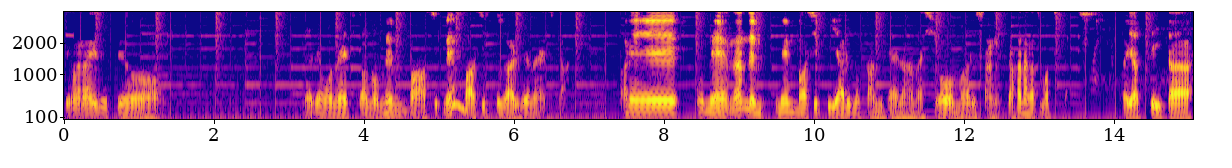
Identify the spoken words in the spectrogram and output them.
き笑いですよ。いや、でもね、ちょっとあの、メンバーシップ、メンバーシップがあるじゃないですか。あれをね、なんでメンバーシップやるのかみたいな話を、マルさんが鼻が詰まってた。やっていた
